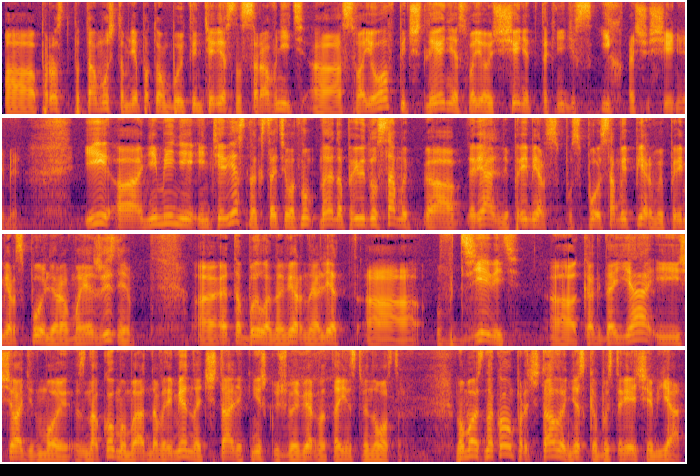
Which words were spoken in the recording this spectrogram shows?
а, просто потому что мне потом будет интересно сравнить а, свое впечатление, свое ощущение этой книги с их ощущениями. И а, не менее интересно, кстати, вот, ну, наверное, приведу самый реальный пример, самый первый пример спойлера в моей жизни. Это было, наверное, лет а, в 9 а, когда я и еще один мой знакомый, мы одновременно читали книжку Жюля Верна «Таинственный остров». Но мой знакомый прочитал ее несколько быстрее, чем я.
